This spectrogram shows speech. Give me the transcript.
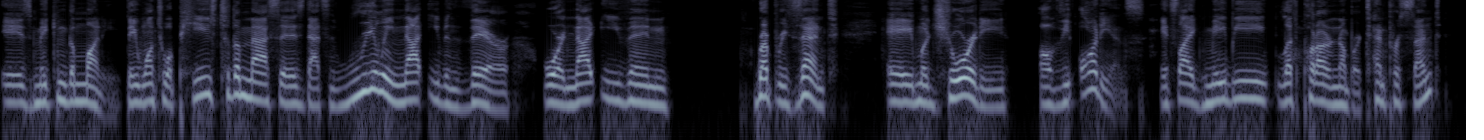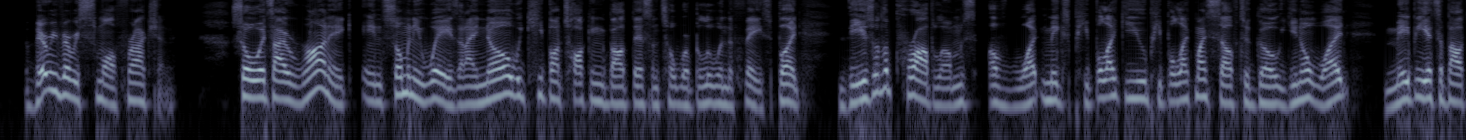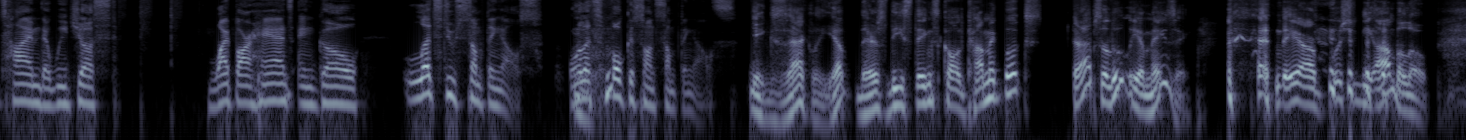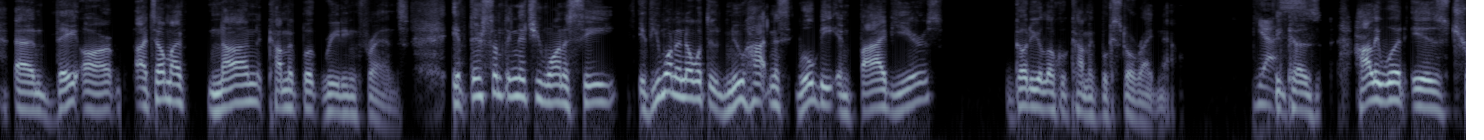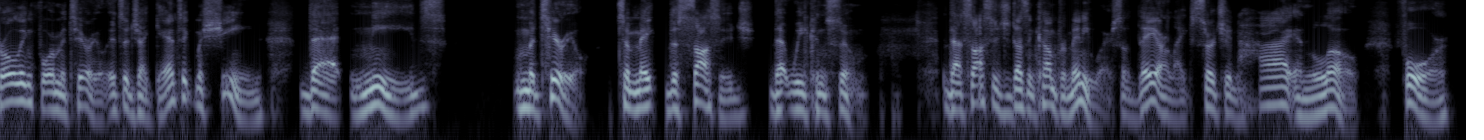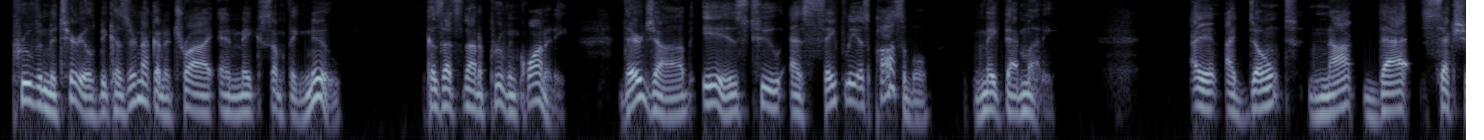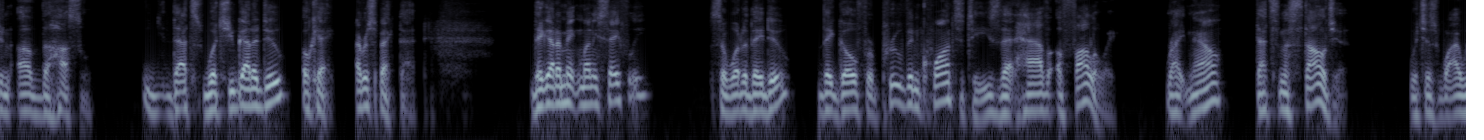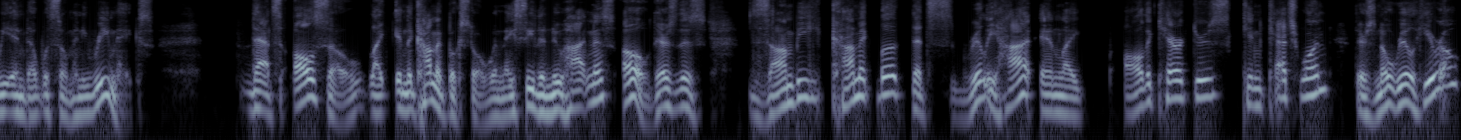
is making the money. They want to appease to the masses that's really not even there or not even represent a majority of the audience. It's like maybe let's put out a number 10% very, very small fraction. So it's ironic in so many ways. And I know we keep on talking about this until we're blue in the face, but these are the problems of what makes people like you, people like myself, to go, you know what? Maybe it's about time that we just wipe our hands and go, let's do something else or let's mm-hmm. focus on something else. Exactly. Yep. There's these things called comic books. They're absolutely amazing. and they are pushing the envelope. And they are, I tell my non comic book reading friends, if there's something that you want to see, if you want to know what the new hotness will be in five years, go to your local comic book store right now. Yes. Because Hollywood is trolling for material. It's a gigantic machine that needs material to make the sausage that we consume that sausage doesn't come from anywhere. So they are like searching high and low for proven materials because they're not going to try and make something new because that's not a proven quantity. Their job is to, as safely as possible, make that money. I, I don't knock that section of the hustle. That's what you got to do. Okay, I respect that. They got to make money safely. So what do they do? they go for proven quantities that have a following. Right now, that's nostalgia, which is why we end up with so many remakes. That's also like in the comic book store when they see the new hotness. Oh, there's this zombie comic book that's really hot and like all the characters can catch one. There's no real hero.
